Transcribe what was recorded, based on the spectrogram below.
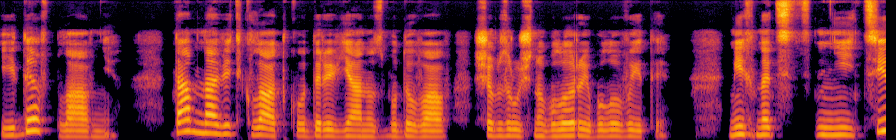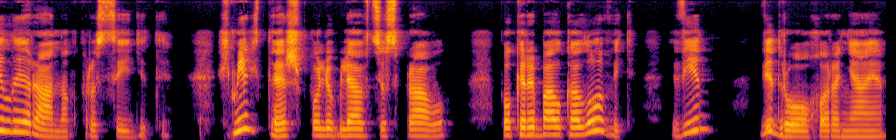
і йде в плавні. Там навіть кладку дерев'яну збудував, щоб зручно було рибу ловити. Міг на ній цілий ранок просидіти. Хміль теж полюбляв цю справу. Поки рибалка ловить, він відро охороняє.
